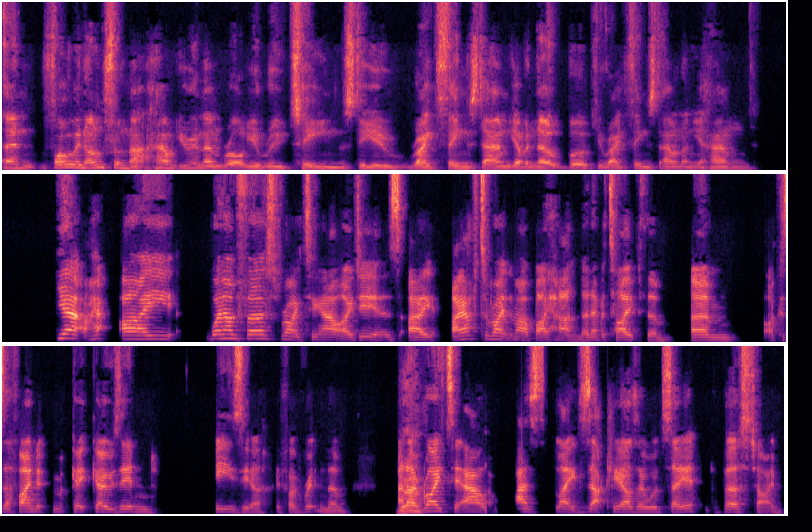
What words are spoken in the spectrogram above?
and following on from that, how do you remember all your routines? Do you write things down? You have a notebook, you write things down on your hand? Yeah, I, I when I'm first writing out ideas, I I have to write them out by hand. I never type them. Um because I find it, it goes in easier if I've written them. And yeah. I write it out as like exactly as I would say it the first time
